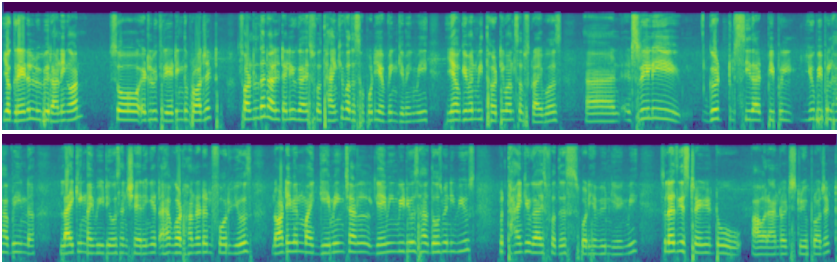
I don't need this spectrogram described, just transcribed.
Your gradle will be running on so it will be creating the project. So until then i'll tell you guys for thank you for the support you have been giving me. You have given me 31 subscribers and it's really good to see that people you people have been uh, liking my videos and sharing it. I have got 104 views. Not even my gaming channel gaming videos have those many views. But thank you guys for this what you have been giving me. So let's get straight into our android studio project.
